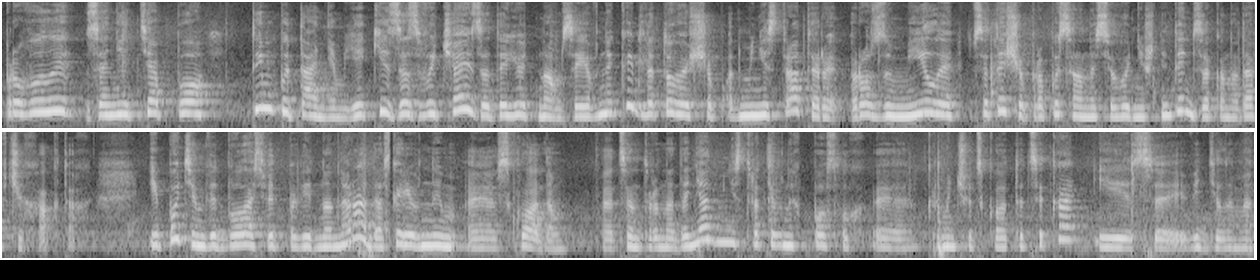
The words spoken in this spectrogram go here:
провели заняття по тим питанням, які зазвичай задають нам заявники, для того, щоб адміністратори розуміли все те, що прописано на сьогоднішній день в законодавчих актах. І потім відбулася відповідна нарада з керівним е, складом е, Центру надання адміністративних послуг е, Кременчуцького ТЦК і з відділами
